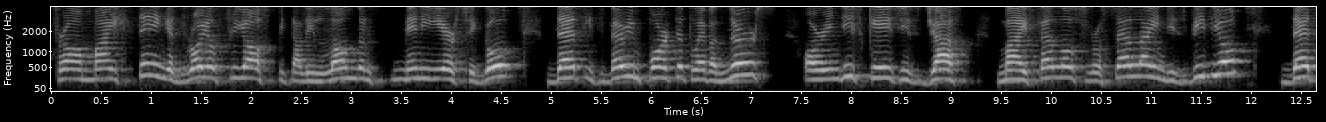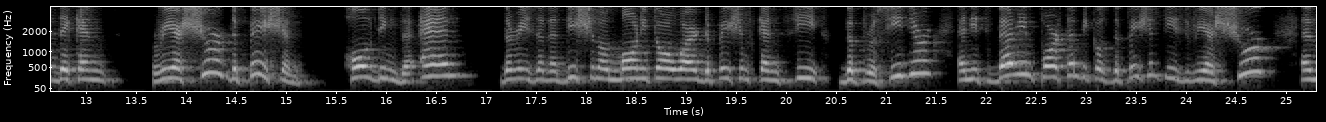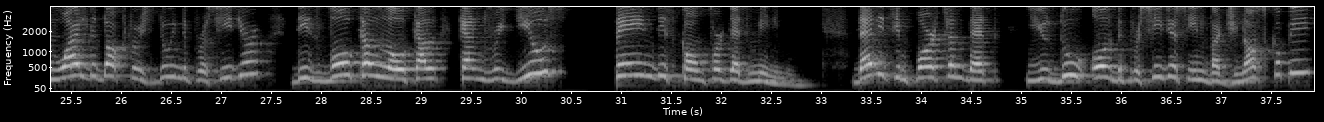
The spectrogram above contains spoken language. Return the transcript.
from my staying at Royal Free Hospital in London many years ago, that it's very important to have a nurse, or in this case, it's just my fellows, Rosella, in this video, that they can reassure the patients holding the end there is an additional monitor where the patient can see the procedure. And it's very important because the patient is reassured. And while the doctor is doing the procedure, this vocal local can reduce pain discomfort at minimum. Then it's important that you do all the procedures in vaginoscopy.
